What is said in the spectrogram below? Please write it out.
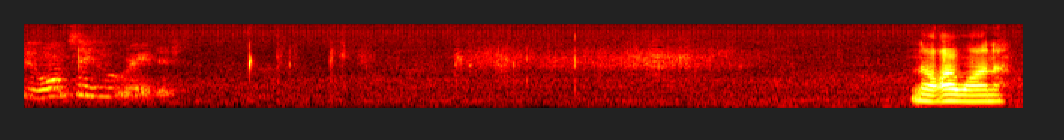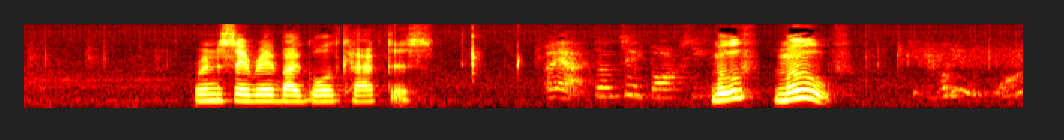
We won't say who raided. No, I wanna. We're gonna say raid by Gold Cactus. Oh yeah, don't say boxy. Move, move. What do you want?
